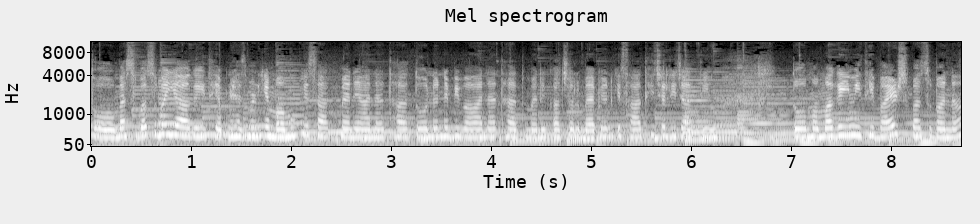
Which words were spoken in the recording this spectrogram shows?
तो मैं सुबह सुबह ही आ गई थी, अपने हस्बैंड के मामू के साथ मैंने आना था तो उन्होंने भी वहाँ आना था तो मैंने कहा, चलो, मैं भी उनके साथ ही चली जाती हूँ। तो मम्मा गई हुई थी बाहर सुबह सुबह ना,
